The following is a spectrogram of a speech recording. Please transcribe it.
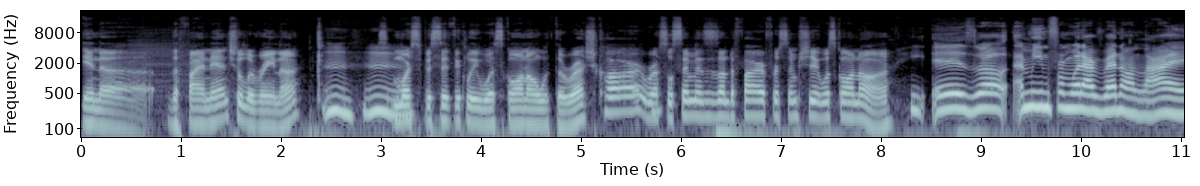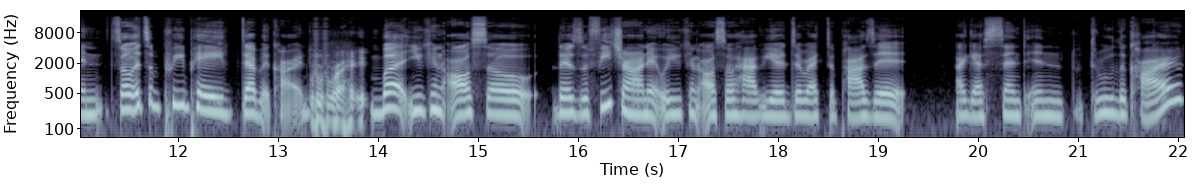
in uh the financial arena. S- More specifically, what's going on with the Rush card? Russell Simmons is under fire for some shit. What's going on? He is. Well, I mean, from what I've read online, so it's a prepaid debit card. right. But you can also there's a feature on it where you can also have your direct deposit I guess sent in through the card.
